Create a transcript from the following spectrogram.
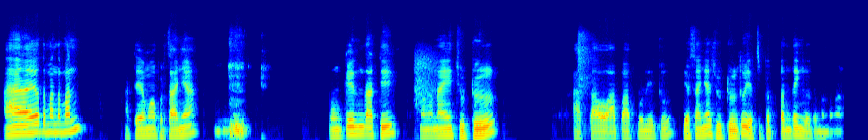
Ayo teman-teman, ada yang mau bertanya? Mungkin tadi mengenai judul atau apa pun itu. Biasanya judul tuh ya cepat penting loh teman-teman.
